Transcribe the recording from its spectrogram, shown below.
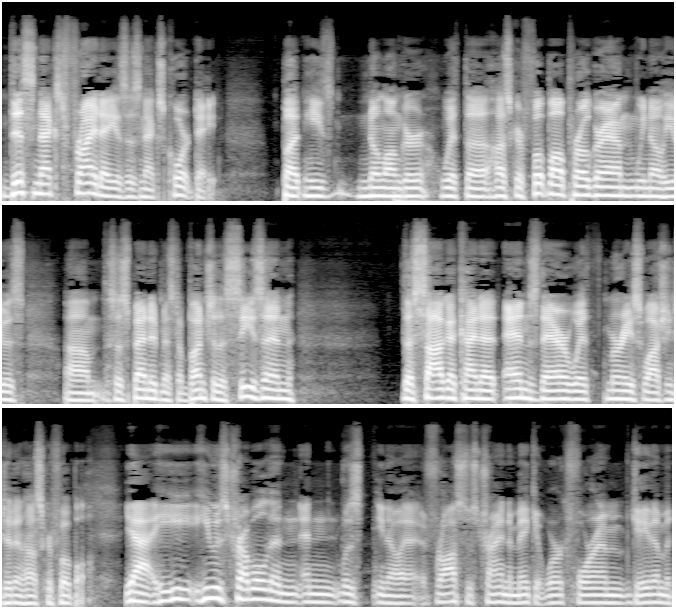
This next Friday is his next court date, but he's no longer with the Husker football program. We know he was um, suspended, missed a bunch of the season. The saga kind of ends there with Maurice Washington and Husker football. Yeah, he he was troubled and and was you know Frost was trying to make it work for him, gave him a,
